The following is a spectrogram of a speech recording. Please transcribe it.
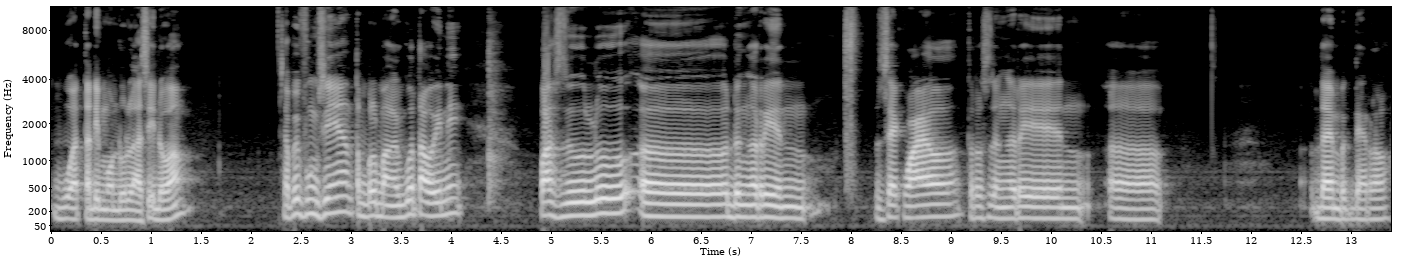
buat tadi modulasi doang, tapi fungsinya tebel banget. Gue tahu ini pas dulu eh, dengerin Zack Wild, terus dengerin eh, Dimebag Darrell.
